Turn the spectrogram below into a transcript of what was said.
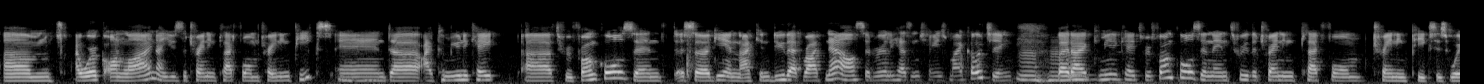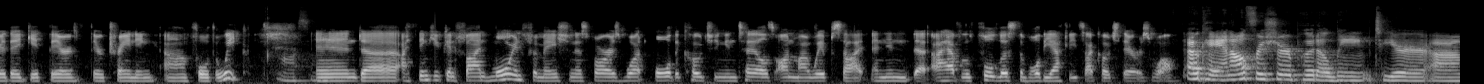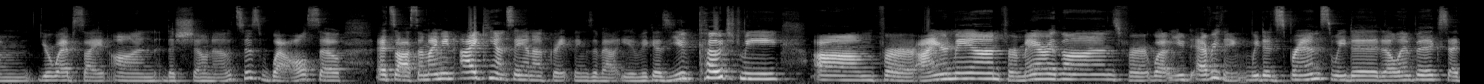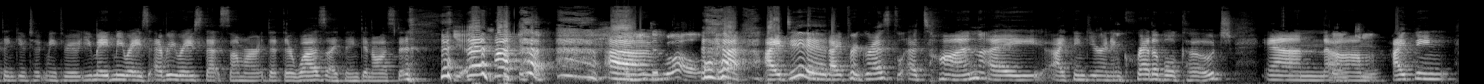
Um, I work online. I use the training platform Training Peaks, mm-hmm. and uh, I communicate uh, through phone calls. And so, again, I can do that right now. So, it really hasn't changed my coaching. Mm-hmm. But I communicate through phone calls and then through the training platform, Training Peaks is where they get their, their training uh, for the week. Awesome. And uh, I think you can find more information as far as what all the coaching entails on my website. And then I have a full list of all the athletes I coach there as well. Okay. And I'll for sure put a link to your, um, your website on the show notes as well. So, it's awesome. I mean, I can't say enough great things things about you because you coached me um, for Ironman, for marathons, for well, you everything. We did sprints, we did Olympics. I think you took me through. You made me race every race that summer that there was. I think in Austin. Yeah, um, you did well. Yeah. I did. I progressed a ton. I I think you're an incredible coach, and um, I think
